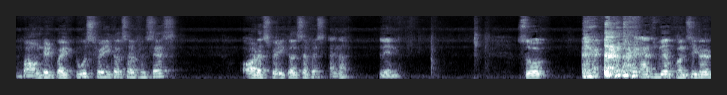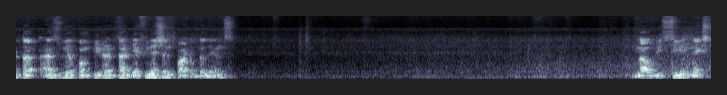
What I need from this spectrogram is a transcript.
bounded by two spherical surfaces or a spherical surface and a plane. So as we have considered the as we have completed the definition part of the lens now we see next.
